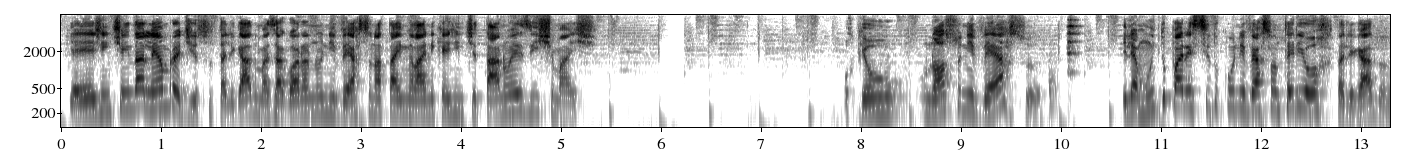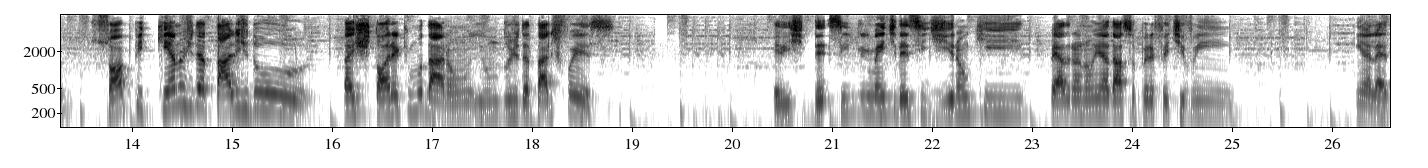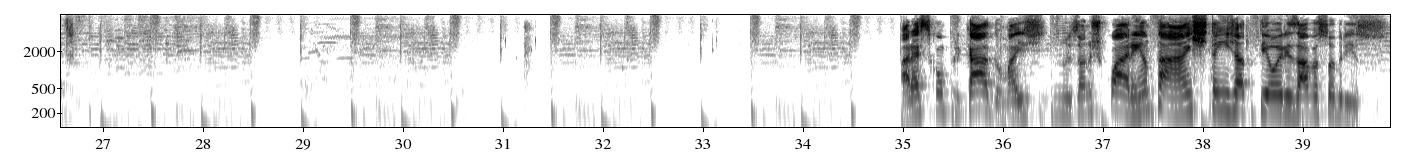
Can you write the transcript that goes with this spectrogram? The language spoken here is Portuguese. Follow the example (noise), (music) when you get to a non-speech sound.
E aí a gente ainda lembra disso, tá ligado? Mas agora no universo, na timeline que a gente tá, não existe mais. Porque o, o nosso universo, ele é muito parecido com o universo anterior, tá ligado? Só pequenos detalhes do, da história que mudaram. E um dos detalhes foi esse. Eles de simplesmente decidiram que pedra não ia dar super efetivo em, em elétrico. Parece complicado, mas nos anos 40 Einstein já teorizava sobre isso.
